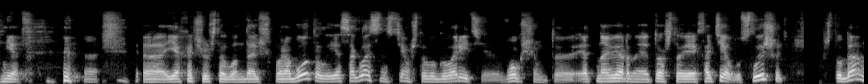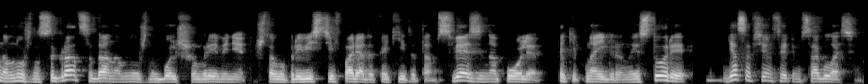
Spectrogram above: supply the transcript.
нет. Э, я хочу, чтобы он дальше поработал, и я согласен с тем, что вы говорите. В общем-то, это, наверное, то, что я и хотел услышать, что да, нам нужно сыграться, да, нам нужно больше времени, чтобы привести в порядок какие-то там связи на поле, какие-то наигранные истории. Я совсем с этим согласен.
